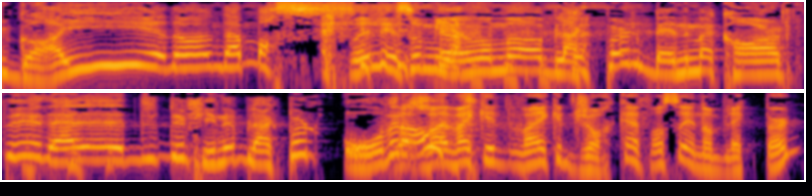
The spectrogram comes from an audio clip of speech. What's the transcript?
Tugai det, er masse liksom gjennom uh, Blackburn. Benny McCarthy det er, du, du finner Blackburn overalt! var ikke, var ikke også innom Blackburn?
